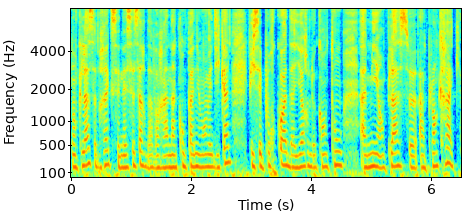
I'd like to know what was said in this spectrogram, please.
Donc là, c'est vrai que c'est nécessaire d'avoir un accompagnement médical. Puis c'est pourquoi d'ailleurs le canton a mis en place un plan crack.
